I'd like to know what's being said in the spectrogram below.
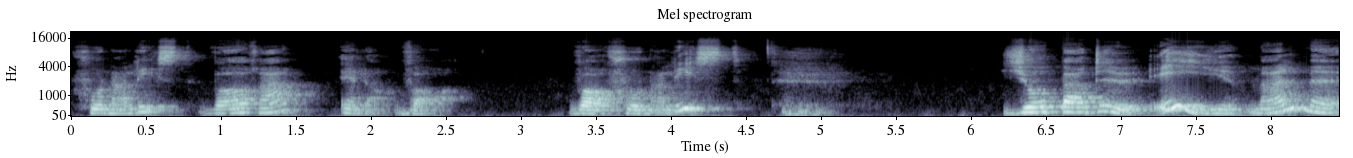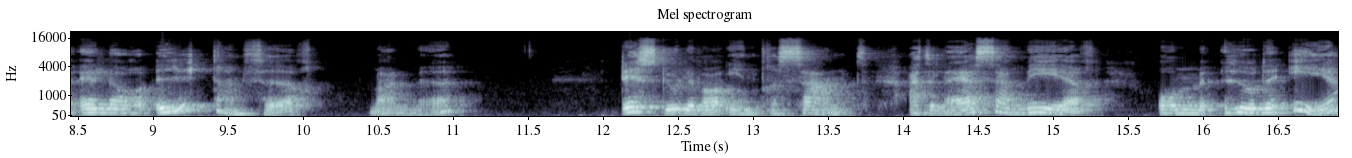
journalist, vara eller var? Var journalist. Jobbar du i Malmö eller utanför Malmö? Det skulle vara intressant att läsa mer om hur det är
